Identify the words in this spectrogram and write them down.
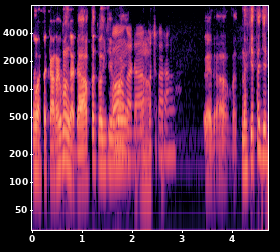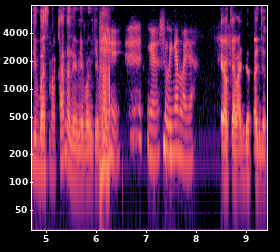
wah sekarang mah nggak dapet Bang Oh, Cimoy nggak Nggak dapat dapet. sekarang. Nggak dapet nah kita jadi bahas makanan ini Bang Cimoy Nggak selingan lah ya. oke oke lanjut lanjut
